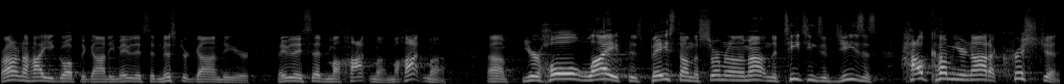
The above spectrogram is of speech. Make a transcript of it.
or I don't know how you go up to Gandhi. Maybe they said Mr. Gandhi, or maybe they said Mahatma. Mahatma. Um, your whole life is based on the Sermon on the Mount and the teachings of Jesus. How come you're not a Christian?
